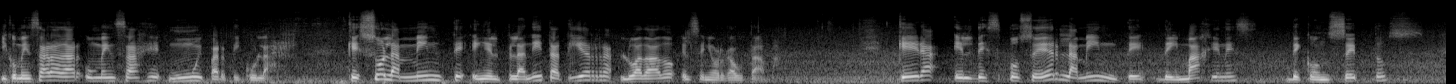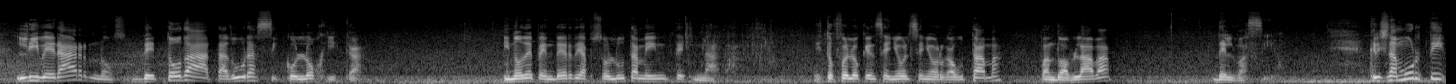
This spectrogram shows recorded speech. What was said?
y comenzara a dar un mensaje muy particular que solamente en el planeta Tierra lo ha dado el señor Gautama, que era el desposeer la mente de imágenes, de conceptos, liberarnos de toda atadura psicológica y no depender de absolutamente nada. Esto fue lo que enseñó el señor Gautama cuando hablaba del vacío. Krishnamurti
